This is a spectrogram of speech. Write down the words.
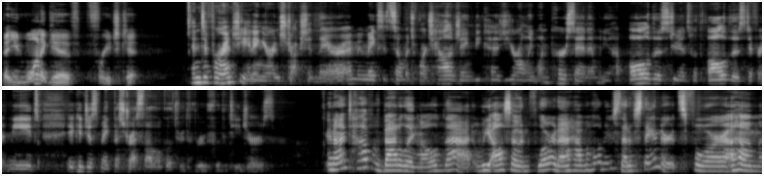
that you'd want to give for each kid. And differentiating your instruction there, I mean, makes it so much more challenging because you're only one person. And when you have all of those students with all of those different needs, it can just make the stress level go through the roof with the teachers. And on top of battling all of that, we also in Florida have a whole new set of standards for um,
